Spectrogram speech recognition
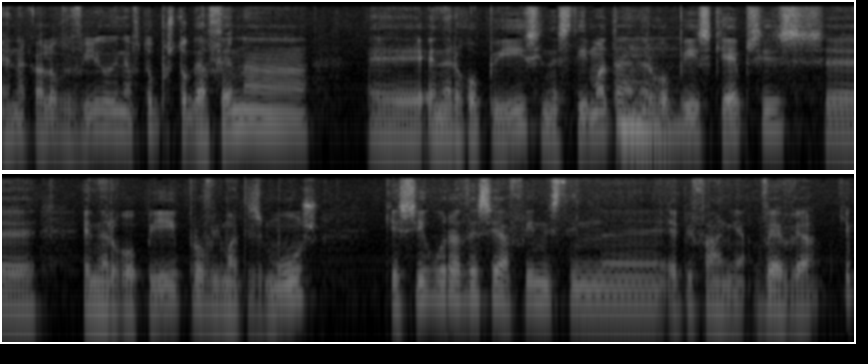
Ένα καλό βιβλίο είναι αυτό που στον καθένα ε, ενεργοποιεί συναισθήματα, ενεργοποιεί σκέψεις, ε, ενεργοποιεί προβληματισμούς και σίγουρα δεν σε αφήνει στην ε, επιφάνεια. Βέβαια, και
